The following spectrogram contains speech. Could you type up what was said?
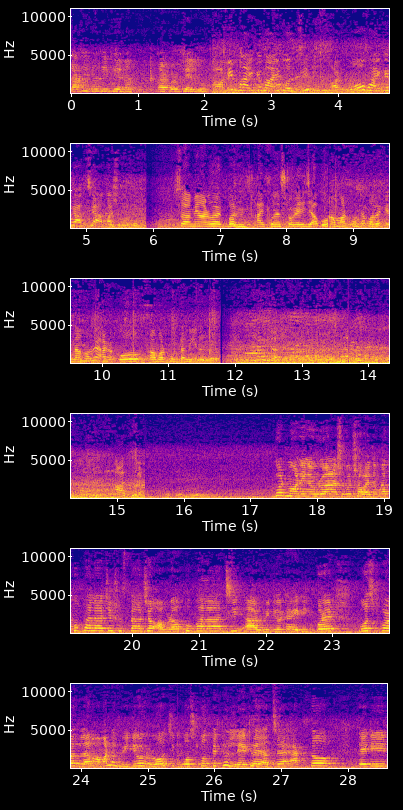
তাড়াতাড়ি তাড়াতাড়ি খেয়ে নাও তারপর খেলব। আমি ভাইকে ভাই বলছি আর ও ভাইকে ডাকছে আকাশ বলে। সো আমি আরও একবার আইফোনের স্টোরে যাব। আমার ফোনটা কবে কেনা হবে আর ও আমার ফোনটা নিয়ে নেবে। আচ্ছা। গুড মর্নিং এভরিওয়ান আশা করি সবাই তোমরা খুব ভালো আছো, সুস্থ আছো, আমরাও খুব ভালো আছি। আর ভিডিওটা এডিট করে পোস্ট করে দিলাম। আমার না ভিডিও রোজ পোস্ট করতে একটু লেট হয়ে যাচ্ছে। এক তো এডিট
